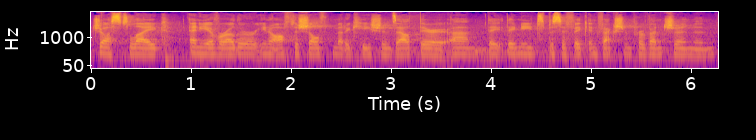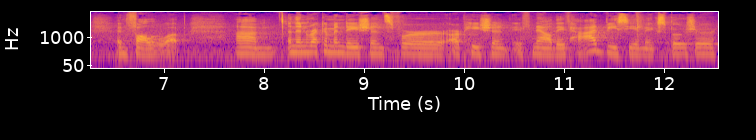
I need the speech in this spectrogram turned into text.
just like any of our other you know off-the-shelf medications out there. Um, they, they need specific infection prevention and, and follow-up. Um, and then recommendations for our patient if now they've had BCMA exposure.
